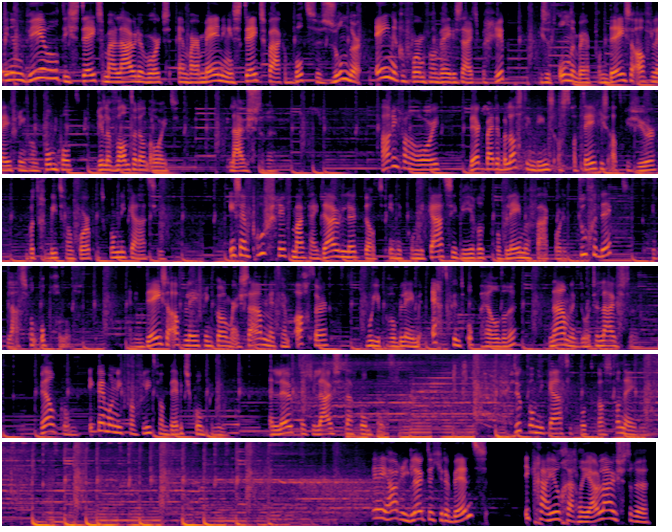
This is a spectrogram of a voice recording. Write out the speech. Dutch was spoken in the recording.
In een wereld die steeds maar luider wordt en waar meningen steeds vaker botsen zonder enige vorm van wederzijds begrip, is het onderwerp van deze aflevering van Kompot relevanter dan ooit. Luisteren. Harry van Rooij werkt bij de Belastingdienst als strategisch adviseur op het gebied van corporate communicatie. In zijn proefschrift maakt hij duidelijk dat in de communicatiewereld problemen vaak worden toegedekt in plaats van opgelost. In deze aflevering komen we er samen met hem achter hoe je problemen echt kunt ophelderen, namelijk door te luisteren. Welkom, ik ben Monique van Vliet van Babbage Company. En leuk dat je luistert naar Kompot. De communicatiepodcast van Nederland. Hey Harry, leuk dat je er bent. Ik ga heel graag naar jou luisteren.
